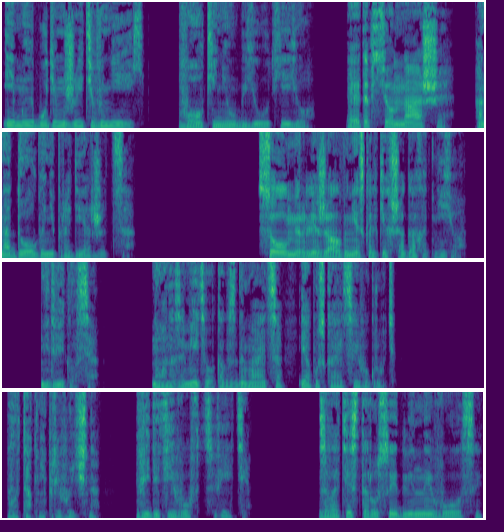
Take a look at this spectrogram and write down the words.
и мы будем жить в ней. Волки не убьют ее. Это все наше. Она долго не продержится». Солмер лежал в нескольких шагах от нее. Не двигался но она заметила, как вздымается и опускается его грудь. Было так непривычно видеть его в цвете. Золотисто-русые длинные волосы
